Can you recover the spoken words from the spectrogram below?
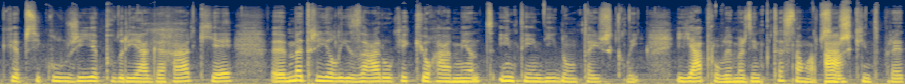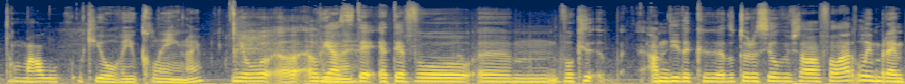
que a psicologia poderia agarrar, que é uh, materializar o que é que eu realmente entendi de um texto que li. E há problemas de interpretação, há pessoas ah. que interpretam mal o, o que ouvem, o que leem, não é? Eu, aliás, é? até, até, vou, um, vou à medida que a doutora Silvia estava a falar, lembrei-me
